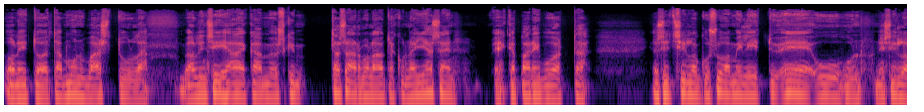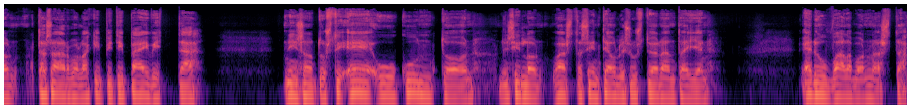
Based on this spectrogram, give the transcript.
oli tuota mun vastuulla. Mä olin siihen aikaan myöskin tasa-arvolautakunnan jäsen ehkä pari vuotta. Ja sitten silloin, kun Suomi liittyi EU-hun, niin silloin tasa-arvolaki piti päivittää niin sanotusti EU-kuntoon. Niin silloin vastasin teollisuustyönantajien edunvalvonnasta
